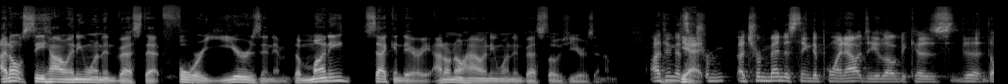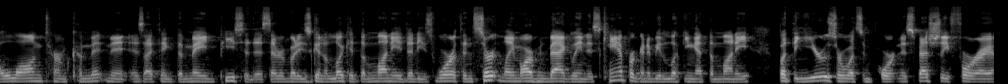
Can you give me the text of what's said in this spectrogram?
I don't see how anyone invests that four years in him. The money secondary. I don't know how anyone invests those years in him. I think that's a, tre- a, tremendous thing to point out, D'Lo, because the the long term commitment is, I think, the main piece of this. Everybody's going to look at the money that he's worth, and certainly Marvin Bagley and his camp are going to be looking at the money. But the years are what's important, especially for a,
